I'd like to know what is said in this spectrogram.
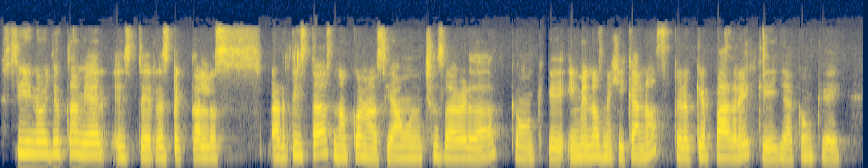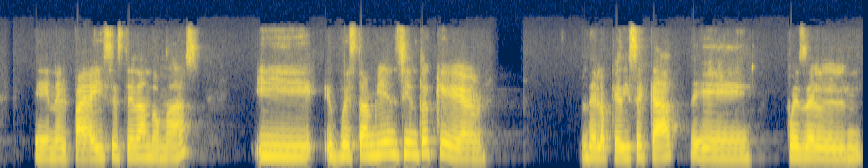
Sí, no, yo también, este, respecto a los artistas, no conocía a muchos, la verdad, como que, y menos mexicanos, pero qué padre que ya como que en el país se esté dando más. Y, y, pues también siento que de lo que dice Kat, de, pues de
